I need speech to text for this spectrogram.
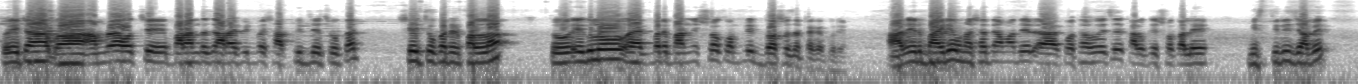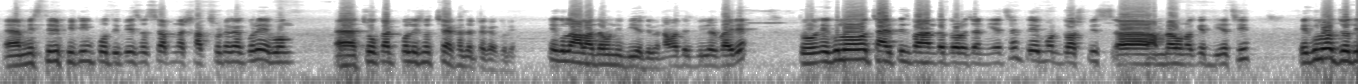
তো এটা আমরা হচ্ছে বারান্দা যে আড়াই ফিট বা সাত ফিট যে চৌকাট সেই চৌকাটের পাল্লা। তো এগুলো একবারে বার্নিশ কমপ্লিট দশ হাজার টাকা করে। আর এর বাইরে ওনার সাথে আমাদের কথা হয়েছে। কালকে সকালে মিস্ত্রি যাবে। মিস্ত্রি ফিটিং প্রতি পিস হচ্ছে আপনার সাতশো টাকা করে এবং চৌকাট পলিশ হচ্ছে এক হাজার টাকা করে। এগুলো আলাদা উনি দিয়ে দেবেন আমাদের বিলের বাইরে। তো এগুলো চার পিস বারান্দা দরজা নিয়েছেন। তো এই মোট দশ পিস আমরা ওনাকে দিয়েছি। এগুলো যদি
